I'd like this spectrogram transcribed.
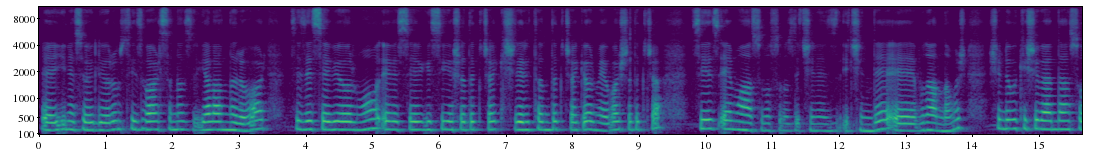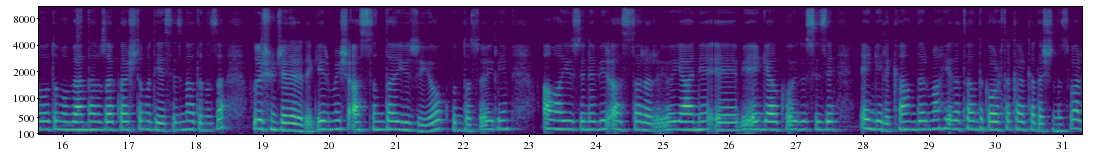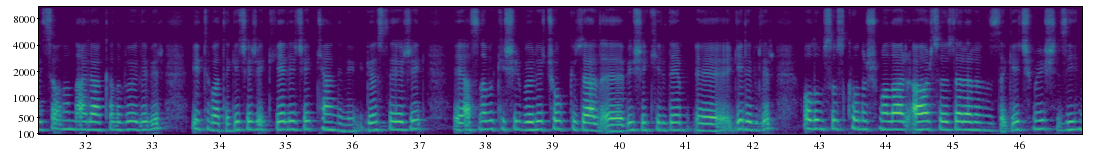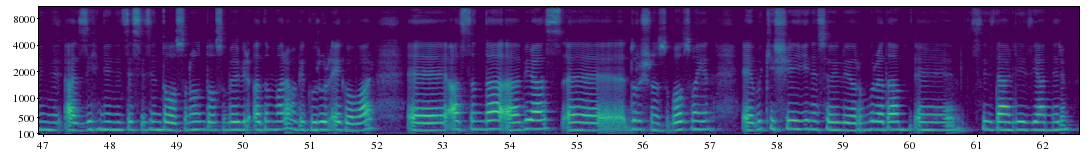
e, yine söylüyorum siz varsınız, yalanları var. Sizi seviyor mu? Evet sevgisi yaşadıkça, kişileri tanıdıkça, görmeye başladıkça siz en masumusunuz içiniz içinde e, bunu anlamış. Şimdi bu kişi benden soğudu mu, benden uzaklaştı mı diye sizin adınıza bu düşüncelere de girmiş. Aslında yüzü yok, bunu da söyleyeyim. Ama yüzüne bir astar arıyor. Yani e, bir engel koydu sizi engeli kandırma ya da tanıdık ortak arkadaşınız var ise onunla alakalı böyle bir irtibata geçecek, gelecek, kendini gösterecek. E, aslında bu kişi böyle çok güzel e, bir şekilde e, gelebilir. Olumsuz konuşmalar, ağır sözler aranızda geçmiş. Zihniniz, zihninizde sizin de olsun, onun da olsun böyle bir adım var ama bir gurur, ego var. Ee, aslında e, biraz e, duruşunuzu bozmayın. E, bu kişi yine söylüyorum burada e, siz değerli izleyenlerim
